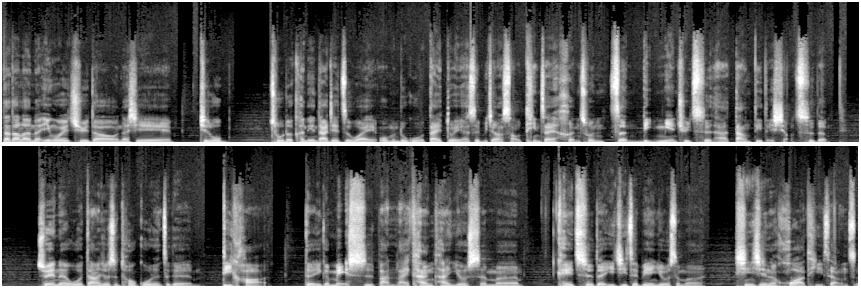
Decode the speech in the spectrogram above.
那当然呢，因为去到那些，其实我除了垦丁大街之外，我们如果带队啊，是比较少停在恒春镇里面去吃他当地的小吃的。所以呢，我当然就是透过了这个 d c a r 的一个美食版，来看看有什么可以吃的，以及这边有什么新鲜的话题这样子。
